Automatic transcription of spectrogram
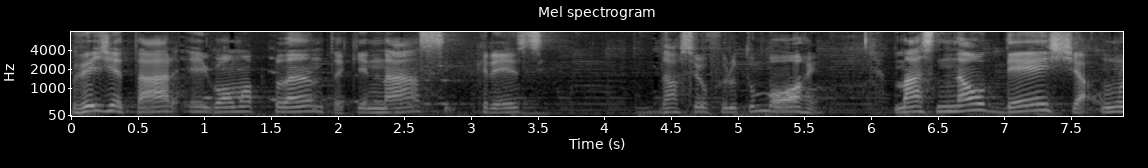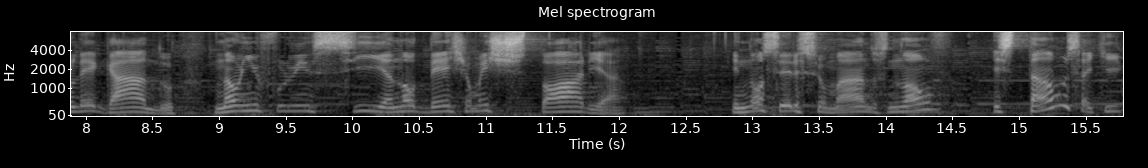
Vegetar é igual uma planta que nasce, cresce, dá seu fruto, morre mas não deixa um legado, não influencia, não deixa uma história. E nós, seres humanos, não estamos aqui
